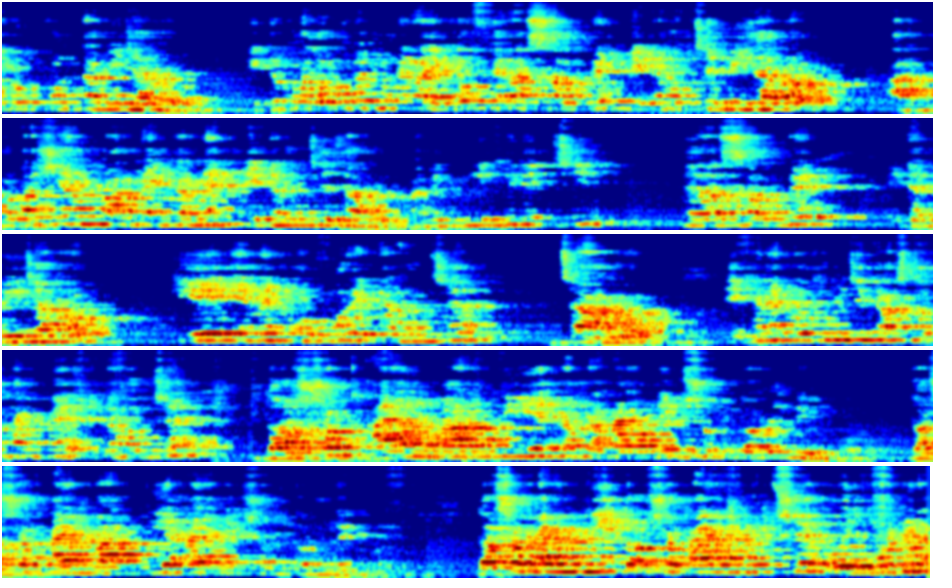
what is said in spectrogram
এবং কোনটা বিজারণ। একটু ভালোভাবে মনে রাখো ফেরাস সালফেট এটা হচ্ছে বিজারণ আর পটাশিয়াম পারম্যাঙ্গানেট এটা হচ্ছে জারণ। আমি একটু লিখে দিচ্ছি ফেরাস সালফেট এটা বিজারণ কে এম এন ওপর এটা হচ্ছে জারণ এখানে প্রথমে যে কাজটা থাকবে সেটা হচ্ছে দর্শক আয়ন বাদ দিয়ে আমরা আয়নিক সমীকরণ লিখব। দর্শক আয়ন বাদ দিয়ে আয়নিক সমীকরণ লিখব। দর্শক আয়ন কি? দর্শক আয়ন হচ্ছে ওই ধরনের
